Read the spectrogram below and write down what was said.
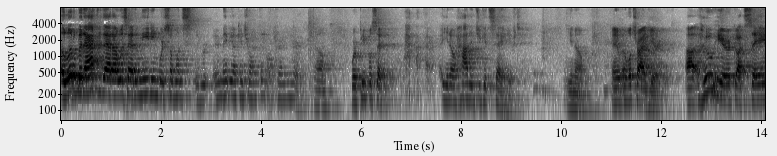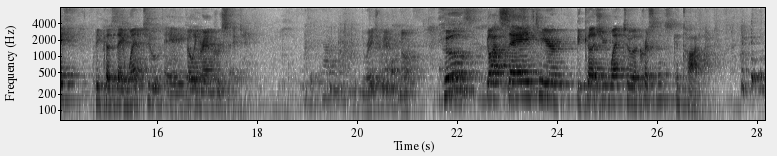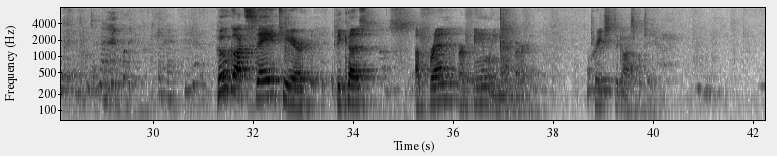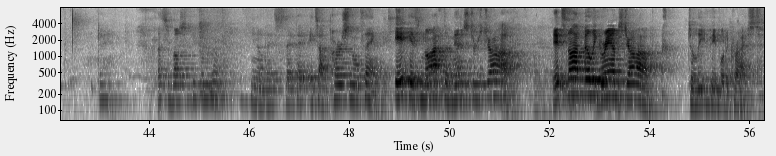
a little bit after that, I was at a meeting where someone's, maybe I can try it right here, um, where people said, you know, how did you get saved? You know, and, and we'll try it here. Uh, who here got saved because they went to a Billy Graham crusade? You raise your hand? No. Who got saved here because you went to a Christmas cantata? Who got saved here because a friend or family member preached the gospel to you? Okay. That's the most people in the room. You know, that's, that, that, it's a personal thing. It is not the minister's job. It's not Billy Graham's job to lead people to Christ.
